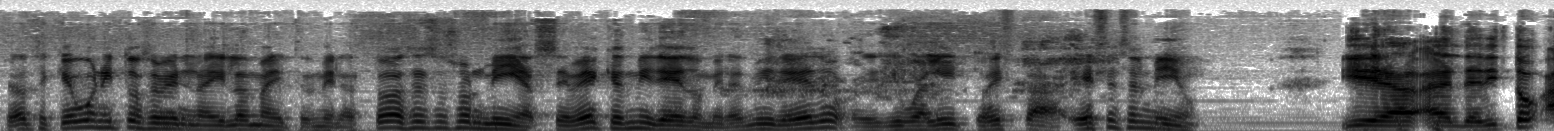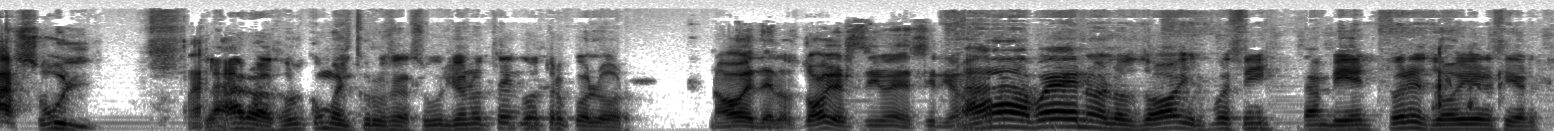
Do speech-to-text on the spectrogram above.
Fíjate qué bonito se ven ahí las manitas. Mira, todas esas son mías. Se ve que es mi dedo. Mira, es mi dedo. igualito. Ahí está. Ese es el mío. Y el, dedito azul. Claro, azul como el Cruz Azul. Yo no tengo otro color. No, el de los Dodgers, iba a decir yo. Ah, bueno, los Dodgers, pues sí, también. Tú eres Dodgers, cierto.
